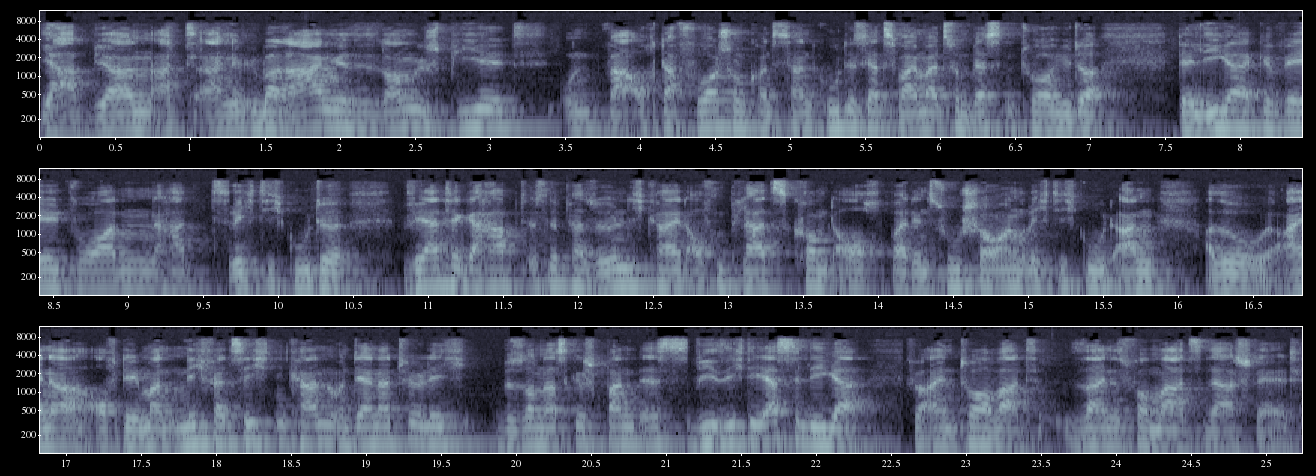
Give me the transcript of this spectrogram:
Ja, Björn hat eine überragende Saison gespielt und war auch davor schon konstant gut, ist ja zweimal zum besten Torhüter der Liga gewählt worden, hat richtig gute Werte gehabt, ist eine Persönlichkeit auf dem Platz, kommt auch bei den Zuschauern richtig gut an. Also einer, auf den man nicht verzichten kann und der natürlich besonders gespannt ist, wie sich die erste Liga für einen Torwart seines Formats darstellt.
